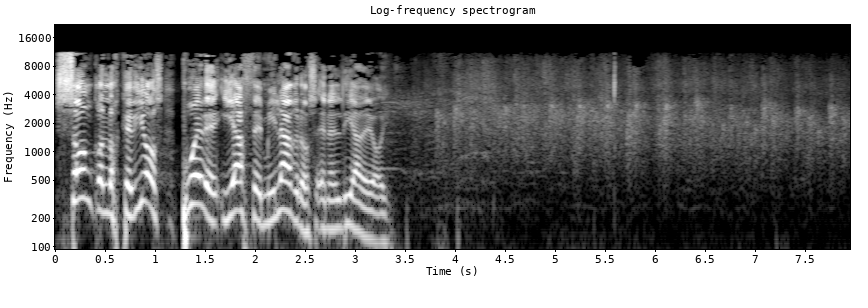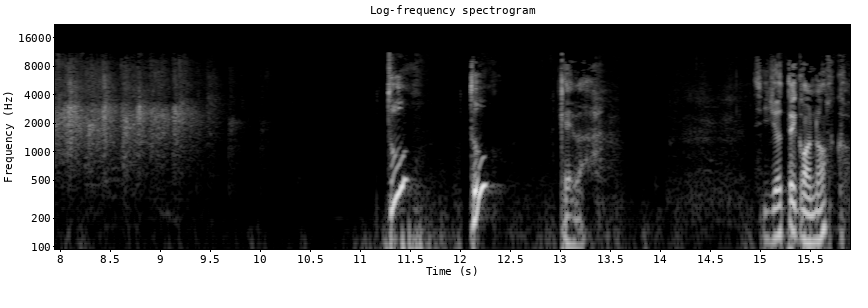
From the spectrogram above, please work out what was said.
son con los que Dios puede y hace milagros en el día de hoy. ¿Tú? ¿Tú? ¿Qué va? Si yo te conozco,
